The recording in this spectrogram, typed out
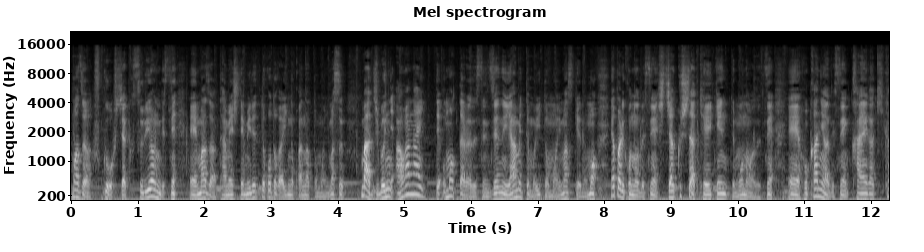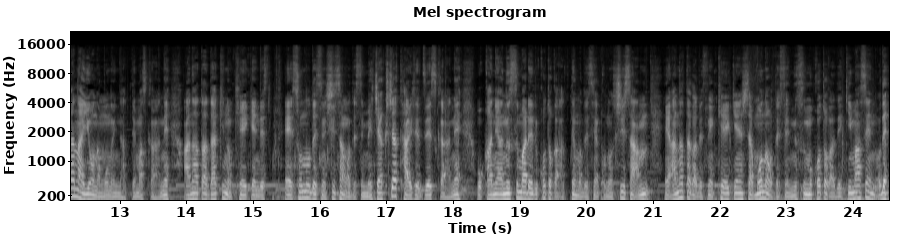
まずは服を試着するようにですね、えー、まずは試してみるってことがいいのかなと思います。まあ自分に合わないって思ったらですね、全然やめてもいいと思いますけども、やっぱりこのですね、試着した経験ってものはですね、え、他にはですね、替えが効かないようなものになってますからね、あなただけの経験です。え、そのですね、資産はですね、めちゃくちゃ大切ですからね、お金は盗まれることがあってもですね、この資産、えあなたがですね、経験したものをですね、盗むことができませんので、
